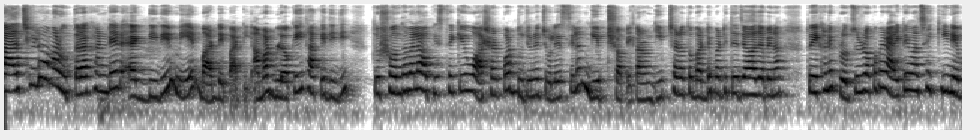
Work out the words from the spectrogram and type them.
কাল ছিল আমার উত্তরাখণ্ডের এক দিদির মেয়ের বার্থডে পার্টি আমার ব্লকেই থাকে দিদি। তো সন্ধ্যাবেলা অফিস থেকে ও আসার পর দুজনে চলে এসেছিলাম গিফট শপে কারণ গিফট ছাড়া তো বার্থডে পার্টিতে যাওয়া যাবে না। তো এখানে প্রচুর রকমের আইটেম আছে কি নেব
